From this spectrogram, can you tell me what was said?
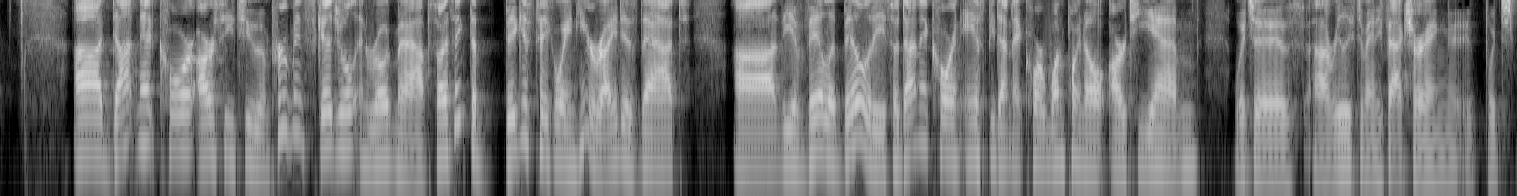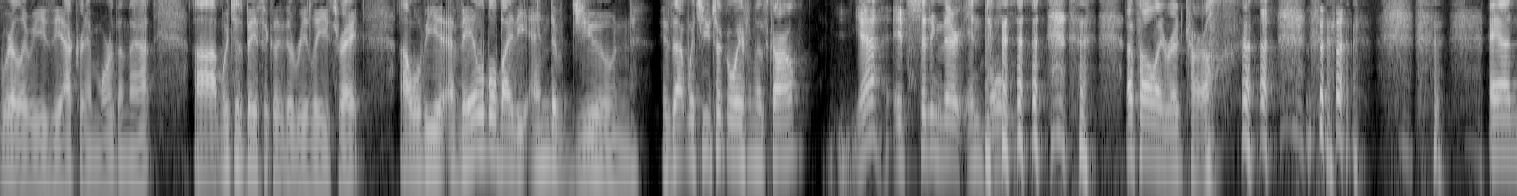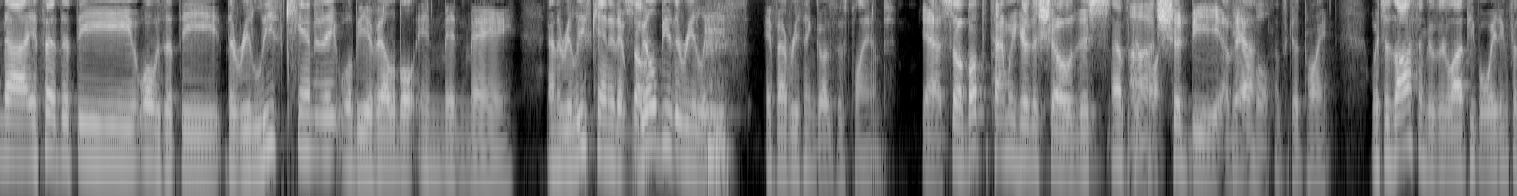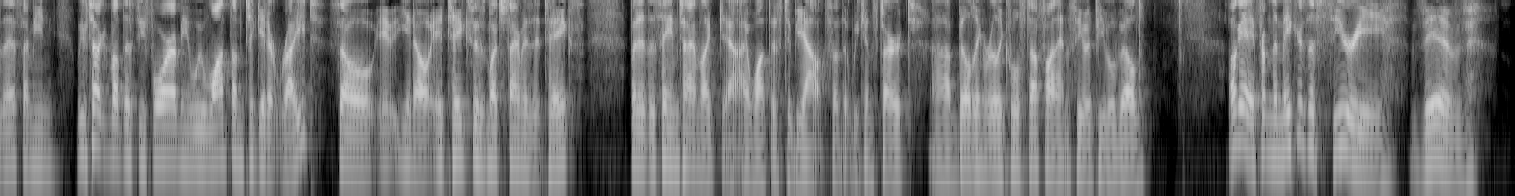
Uh, .NET Core RC2 improvement schedule and roadmap. So I think the biggest takeaway in here, right, is that uh, the availability. So .NET Core and ASP.NET Core 1.0 RTM, which is uh, release to manufacturing, which really we use the acronym more than that, um, which is basically the release, right, uh, will be available by the end of June. Is that what you took away from this, Carl? yeah, it's sitting there in bold. That's all I read, Carl. and uh, it said that the what was it the the release candidate will be available in mid May, and the release candidate So- will be the release if everything goes as planned. yeah, so about the time we hear the show, this That's a good uh, should be Yeah, available. that's a good point. Which is awesome because there's a lot of people waiting for this. I mean, we've talked about this before. I mean, we want them to get it right, so it, you know it takes as much time as it takes. But at the same time, like yeah, I want this to be out so that we can start uh, building really cool stuff on it and see what people build. Okay, from the makers of Siri, Viv.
